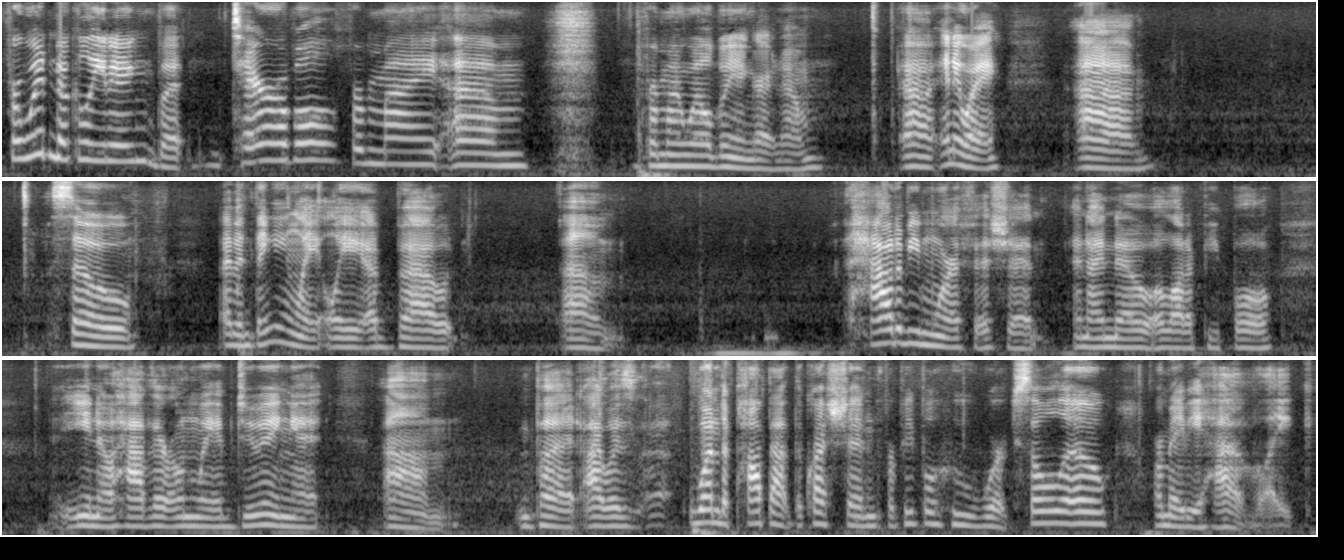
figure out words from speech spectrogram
for window cleaning, but terrible for my um, for my well-being right now. Uh, anyway, um, so I've been thinking lately about um, how to be more efficient. And I know a lot of people, you know, have their own way of doing it. Um, but I was uh, wanted to pop out the question for people who work solo or maybe have like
